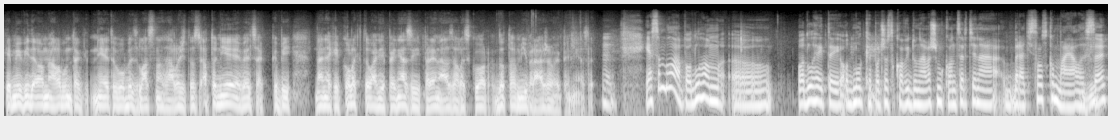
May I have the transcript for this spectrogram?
keď my vydávame album, tak nie je to vôbec lacná záležitosť a to nie je vec akoby na nejaké kolektovanie peňazí pre nás, ale skôr do toho my vrážame peniaze. Hm. Ja som bola po dlhom uh po dlhej tej odmlke počas covidu na vašom koncerte na Bratislavskom Majalese. Mm.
